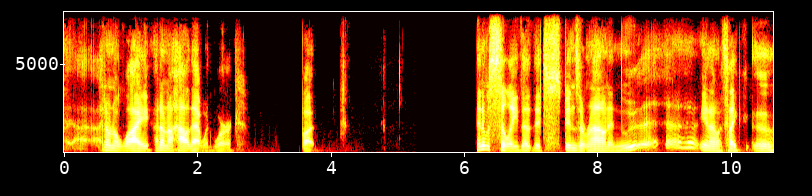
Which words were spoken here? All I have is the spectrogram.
I, I don't know why. I don't know how that would work, but and it was silly. The it spins around and you know it's like uh,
